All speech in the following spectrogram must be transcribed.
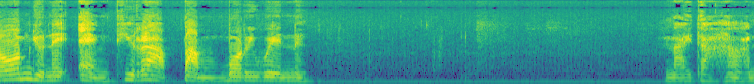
ล้อมอยู่ในแอ่งที่ราบต่ำบริเวณหนึ่ง นายทหาร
